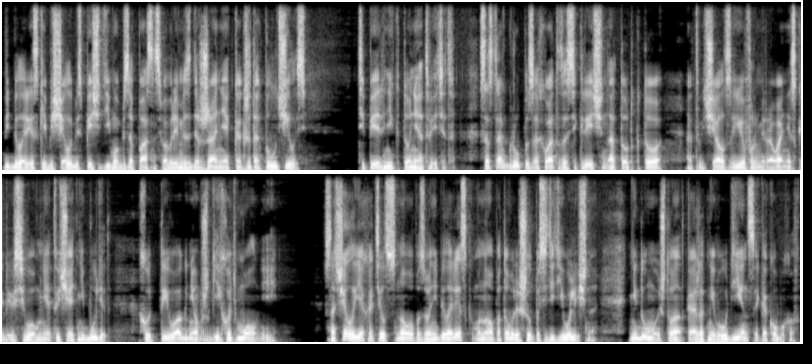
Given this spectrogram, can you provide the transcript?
Ведь Белорецкий обещал обеспечить ему безопасность во время задержания. Как же так получилось? Теперь никто не ответит. Состав группы захвата засекречен, а тот, кто отвечал за ее формирование, скорее всего, мне отвечать не будет. Хоть ты его огнем жги, хоть молнией. Сначала я хотел снова позвонить Белорецкому, но потом решил посетить его лично. Не думаю, что он откажет мне в аудиенции, как Обухов.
